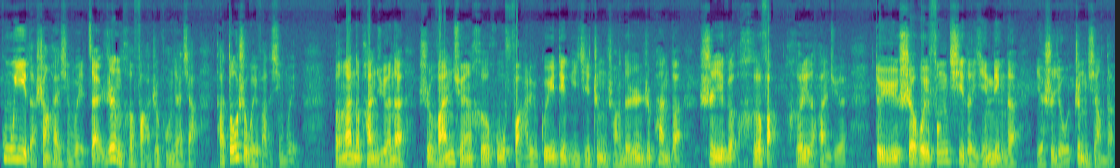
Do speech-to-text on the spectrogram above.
故意的伤害行为在任何法治框架下，它都是违法的行为。本案的判决呢，是完全合乎法律规定以及正常的认知判断，是一个合法合理的判决。对于社会风气的引领呢，也是有正向的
